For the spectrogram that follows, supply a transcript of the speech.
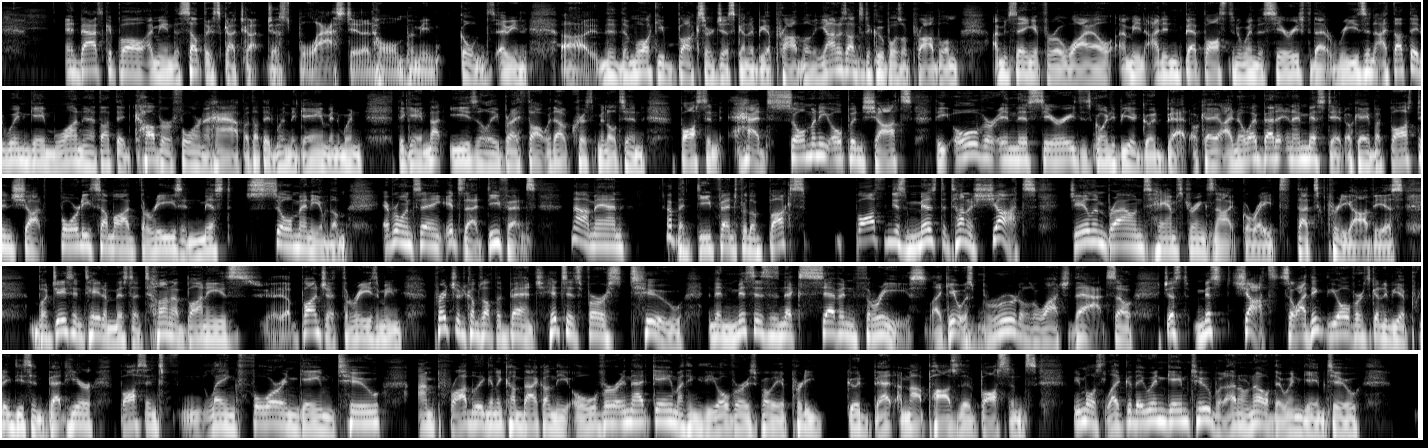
And basketball, I mean, the Celtics got, got just blasted at home. I mean, Golden, I mean, uh, the, the Milwaukee Bucks are just going to be a problem. Giannis Antetokounmpo is a problem. I've been saying it for a while. I mean, I didn't bet Boston to win the series for that reason. I thought they'd win game one and I thought they'd cover four and a half. I thought they'd win the game and win the game, not easily, but I thought without Khris Middleton, Boston had so many open shots. The over in this series is going to be a good bet. Okay. I know I bet it and I missed it. Okay. But Boston shot 40 some odd threes and missed so many of them. Everyone's saying it's that defense. Nah, man, not the defense for the Bucks. Boston just missed a ton of shots. Jaylen Brown's hamstring's not great. That's pretty obvious. But Jayson Tatum missed a ton of bunnies, a bunch of threes. I mean, Pritchard comes off the bench, hits his first two, and then misses his next seven threes. Like it was brutal to watch that. So just missed shots. So I think the over is going to be a pretty decent bet here. Boston's laying four in game two. I'm probably going to come back on the over in that game. I think the over is probably a pretty good bet. I'm not positive Boston's. I mean, most likely they win game two, but I don't know if they win game two.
